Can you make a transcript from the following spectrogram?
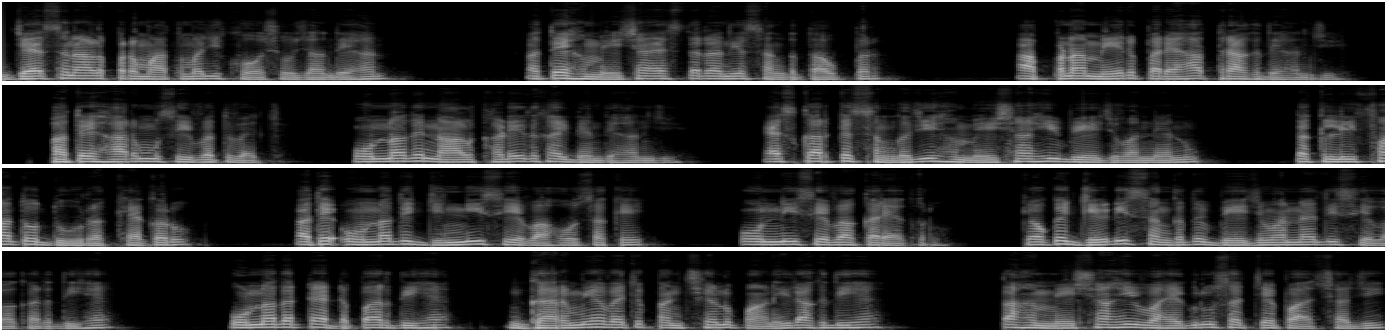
ਜਿਸ ਨਾਲ ਪਰਮਾਤਮਾ ਜੀ ਖੁਸ਼ ਹੋ ਜਾਂਦੇ ਹਨ ਅਤੇ ਹਮੇਸ਼ਾ ਇਸ ਤਰ੍ਹਾਂ ਦੀਆਂ ਸੰਗਤਾਂ ਉੱਪਰ ਆਪਣਾ ਮਿਹਰ ਭਰਿਆ ਹੱਥ ਰੱਖਦੇ ਹਨ ਜੀ ਅਤੇ ਹਰ ਮੁਸੀਬਤ ਵਿੱਚ ਉਹਨਾਂ ਦੇ ਨਾਲ ਖੜੇ ਦਿਖਾਈ ਦਿੰਦੇ ਹਨ ਜੀ। ਇਸ ਕਰਕੇ ਸੰਗਤ ਜੀ ਹਮੇਸ਼ਾ ਹੀ ਬੇਜਵਾਨਿਆਂ ਨੂੰ ਤਕਲੀਫਾਂ ਤੋਂ ਦੂਰ ਰੱਖਿਆ ਕਰੋ ਅਤੇ ਉਹਨਾਂ ਦੀ ਜਿੰਨੀ ਸੇਵਾ ਹੋ ਸਕੇ, ਓਨੀ ਸੇਵਾ ਕਰਿਆ ਕਰੋ। ਕਿਉਂਕਿ ਜਿਹੜੀ ਸੰਗਤ ਬੇਜਵਾਨਾਂ ਦੀ ਸੇਵਾ ਕਰਦੀ ਹੈ, ਉਹਨਾਂ ਦਾ ਢਿੱਡ ਭਰਦੀ ਹੈ, ਗਰਮੀਆਂ ਵਿੱਚ ਪੰਛੀਆਂ ਨੂੰ ਪਾਣੀ ਰੱਖਦੀ ਹੈ, ਤਾਂ ਹਮੇਸ਼ਾ ਹੀ ਵਾਹਿਗੁਰੂ ਸੱਚੇ ਪਾਤਸ਼ਾਹ ਜੀ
